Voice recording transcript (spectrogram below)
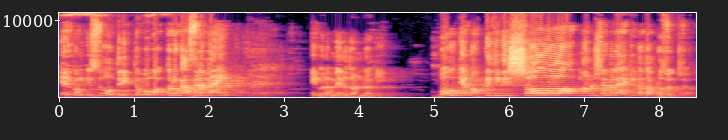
এরকম কিছু অতিরিক্ত বৌভক্ত লোক আছে না নাই? এগুলো মেরুদণ্ডহীন। বউ কেন? পৃথিবীর সব মানুষের বেলা একই কথা প্রযোজ্য।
